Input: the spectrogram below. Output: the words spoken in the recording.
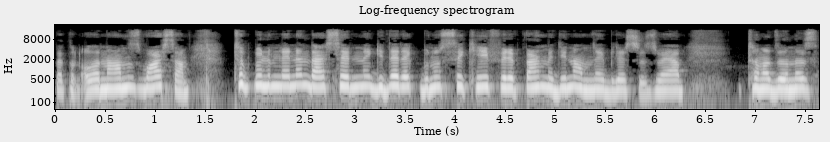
bakın olanağınız varsa tıp bölümlerinin derslerine giderek bunun size keyif verip vermediğini anlayabilirsiniz veya tanıdığınız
